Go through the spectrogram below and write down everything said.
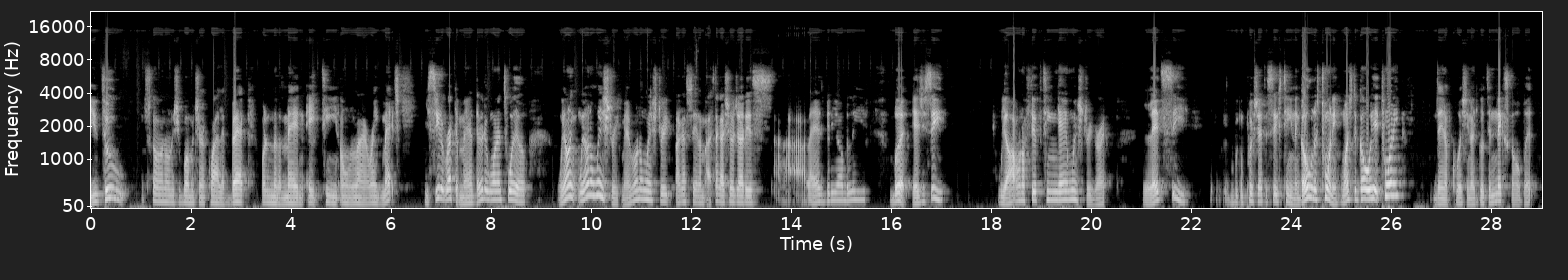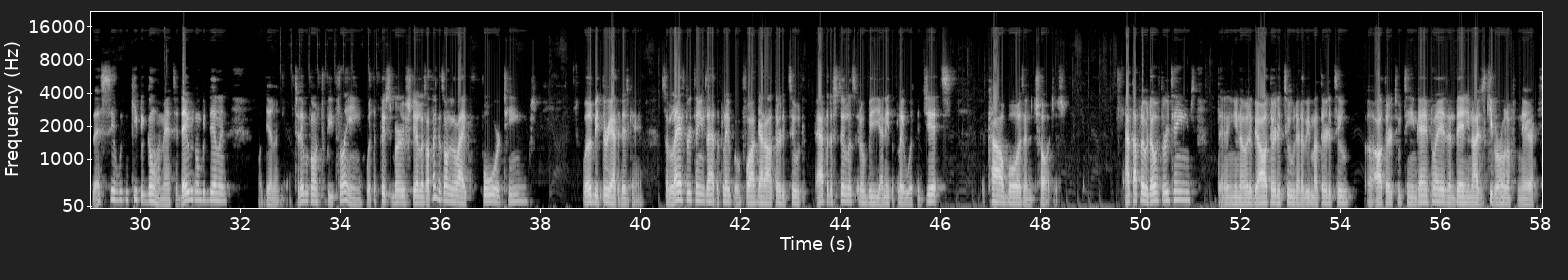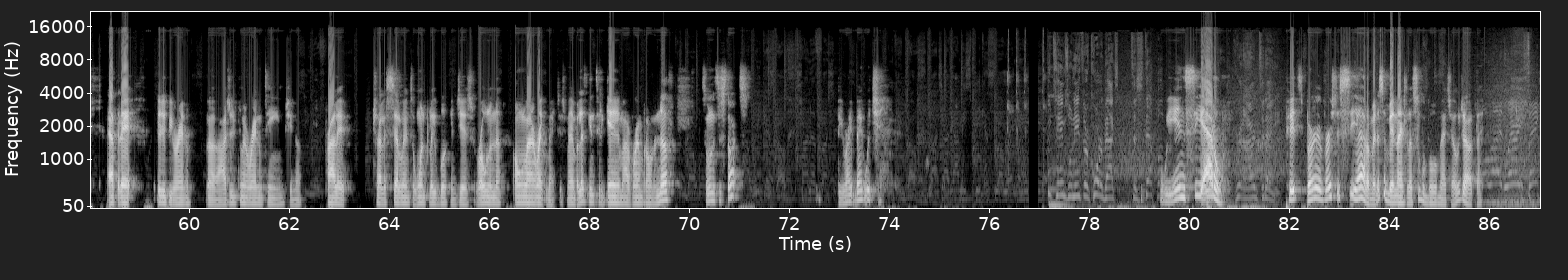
YouTube, what's going on? It's your boy Maturin Quietly back with another Madden 18 online rank match. You see the record, man, 31 and 12. We on we on a win streak, man. We're on a win streak. Like I said, i think I showed y'all this uh, last video, I believe. But as you see, we are on a 15 game win streak, right? Let's see if we can push that to 16. The goal is 20. Once the goal hit 20, then of course you know you go to the next goal but let's see if we can keep it going man. Today we're gonna be dealing or dealing. Today we're going to be playing with the Pittsburgh Steelers. I think it's only like four teams. Well it'll be three after this game. So the last three teams I had to play before I got out 32 after the Steelers it'll be I need to play with the Jets the Cowboys and the Chargers. After I play with those three teams then you know it'll be all 32 that'll be my 32 uh, all 32 team gameplays, and then you know I just keep it rolling from there. After that, it just be random. Uh, I just be playing random teams, you know. Probably try to settle into one playbook and just rolling the online rank matches, man. But let's get into the game. I've rambled on enough. As soon as it starts, be right back with you. We in Seattle. Pittsburgh versus Seattle, man. This will be a nice little Super Bowl matchup. What y'all think?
